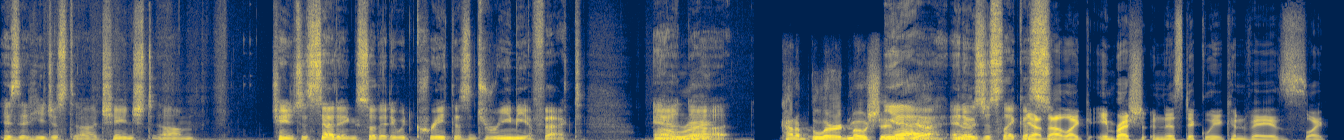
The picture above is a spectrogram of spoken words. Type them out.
is that he just uh, changed um, changed his settings so that it would create this dreamy effect and right. uh, kind of blurred motion. yeah, yeah and yeah. it was just like a yeah, s- that like impressionistically conveys like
